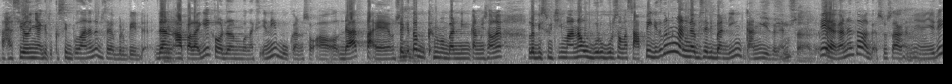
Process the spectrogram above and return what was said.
hasilnya gitu, kesimpulannya itu bisa berbeda. Dan apalagi kalau dalam konteks ini bukan soal data ya. Maksudnya kita bukan membandingkan misalnya lebih suci mana ubur-ubur sama sapi gitu kan nggak bisa dibandingkan gitu kan. Susah Iya kan itu agak susah kan ya. Jadi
